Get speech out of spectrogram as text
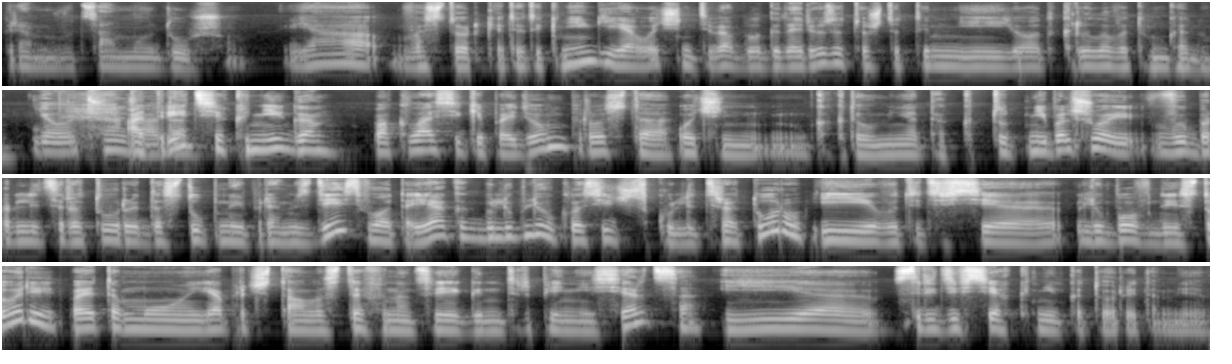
прям вот самую душу. Я в восторге от этой книги. Я очень тебя благодарю за то, что ты мне ее открыла в этом году. Я очень а рада. А третья книга по классике пойдем. Просто очень как-то у меня так... Тут небольшой выбор литературы, доступный прямо здесь. Вот. А я как бы люблю классическую литературу и вот эти все любовные истории. Поэтому я прочитала Стефана Цвейга «Нетерпение сердца». И среди всех книг, которые там я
